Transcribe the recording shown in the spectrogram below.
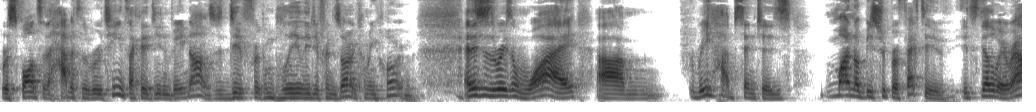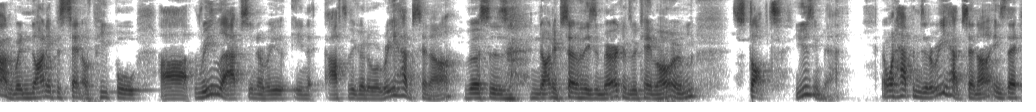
response and the habits and the routines like they did in Vietnam. It's a different, completely different zone coming home. And this is the reason why um, rehab centers might not be super effective. It's the other way around, where 90% of people uh, relapse in a re- in, after they go to a rehab center versus 90% of these Americans who came home stopped using meth. And what happens at a rehab center is that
